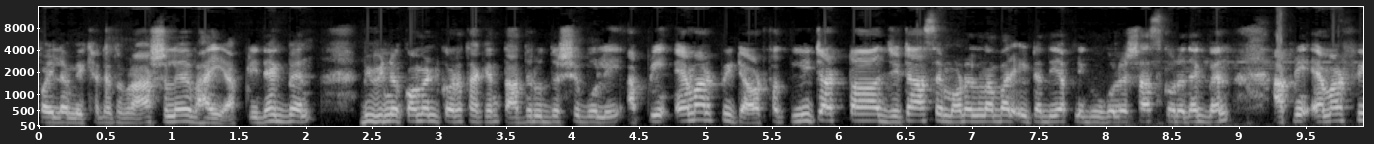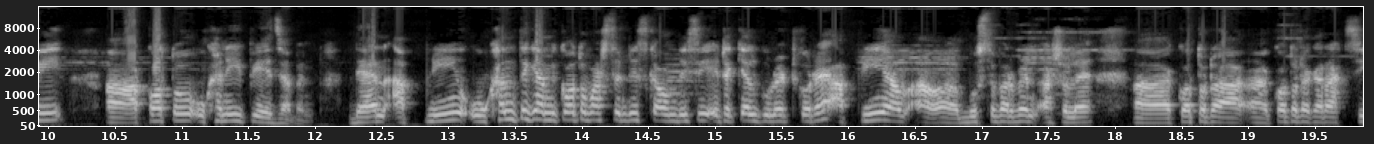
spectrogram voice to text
পাইলাম এখানে তো আসলে ভাই আপনি দেখবেন বিভিন্ন কমেন্ট করে থাকেন তাদের উদ্দেশ্যে বলি আপনি এমআরপিটা অর্থাৎ লিটারটা যেটা আছে মডেল নাম্বার এটা দিয়ে আপনি গুগলে সার্চ করে দেখবেন আপনি এমআরপি কত ওখানেই পেয়ে যাবেন। দেন আপনি ওখান থেকে আমি কত পার্সেন্ট ডিসকাউন্ট দিছি এটা ক্যালকুলেট করে আপনি বুঝতে পারবেন আসলে কতটা কত টাকা রাখছি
